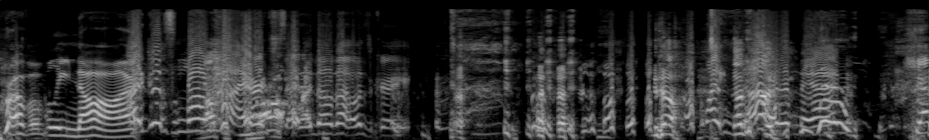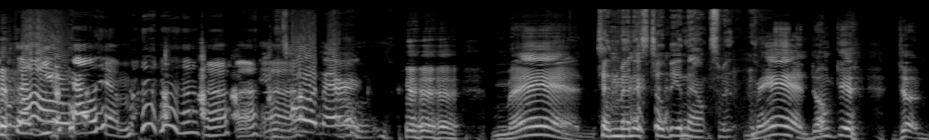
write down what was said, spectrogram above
Probably not. I just love Probably how Eric not. said it. though. that was great. You know, like, that's no, man. Shep says you tell him. You tell him, Eric. The- man, Ten minutes till the announcement. man, don't give don't,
